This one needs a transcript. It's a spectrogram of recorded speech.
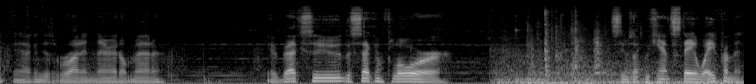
Okay, I can just run in there, it don't matter. Okay, back to the second floor. Seems like we can't stay away from it.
